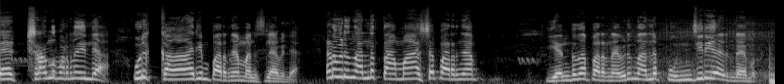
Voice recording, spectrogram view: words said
രക്ഷ എന്ന് പറഞ്ഞില്ല. ഒരു കാര്യം പറഞ്ഞാൽ മനസ്സിലാവില്ല. എടാ ഒരു നല്ല തമാശ പറഞ്ഞ എന്താ പറഞ്ഞ? ഒരു നല്ല പുഞ്ചിരി തരണ്ടേ നമുക്ക്.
